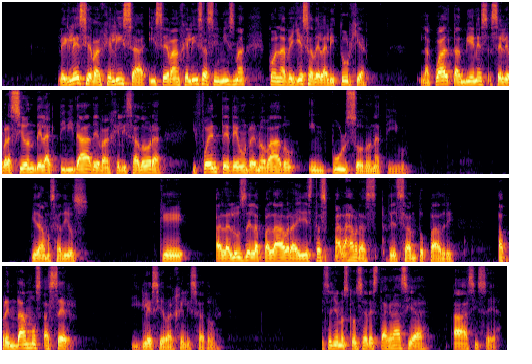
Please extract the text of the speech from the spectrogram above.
La iglesia evangeliza y se evangeliza a sí misma con la belleza de la liturgia, la cual también es celebración de la actividad evangelizadora y fuente de un renovado impulso donativo. Pidamos a Dios que a la luz de la palabra y de estas palabras del Santo Padre, aprendamos a ser iglesia evangelizadora. El Señor nos concede esta gracia, así sea.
